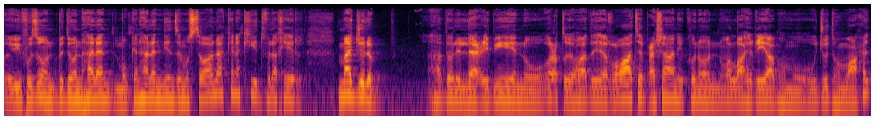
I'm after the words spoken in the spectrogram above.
يفوزون بدون هالاند ممكن هالاند ينزل مستواه لكن أكيد في الأخير ما جلب هذول اللاعبين وأعطوا هذه الرواتب عشان يكونون والله غيابهم ووجودهم واحد.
